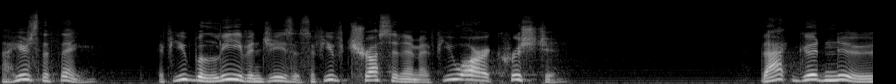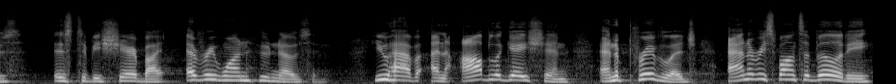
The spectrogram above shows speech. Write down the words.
Now, here's the thing if you believe in Jesus, if you've trusted him, if you are a Christian, that good news is to be shared by everyone who knows him. You have an obligation and a privilege and a responsibility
